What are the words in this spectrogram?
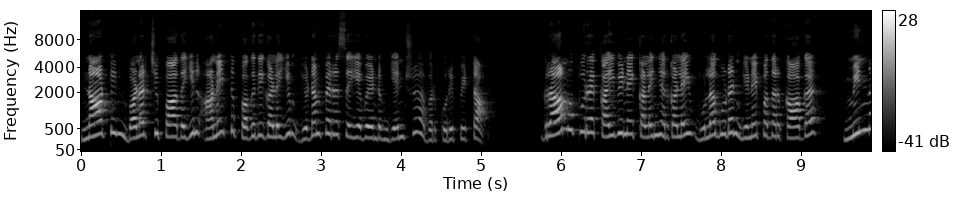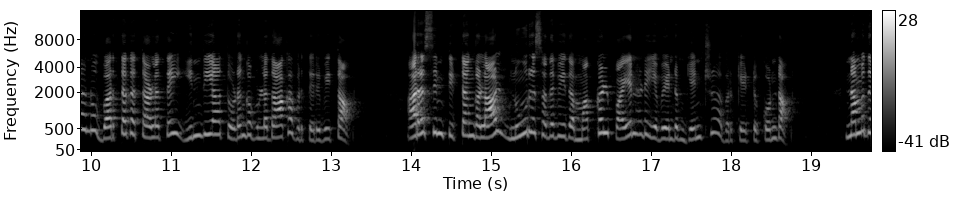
நாட்டின் வளர்ச்சி பாதையில் அனைத்து பகுதிகளையும் இடம்பெற செய்ய வேண்டும் என்று அவர் குறிப்பிட்டார். கிராமப்புற கைவினை கலைஞர்களை உலகுடன் இணைப்பதற்காக மின்னணு வர்த்தக தளத்தை இந்தியா தொடங்க உள்ளதாக அவர் தெரிவித்தார். அரசின் திட்டங்களால் நூறு சதவீத மக்கள் பயனடைய வேண்டும் என்று அவர் கேட்டுக்கொண்டார். நமது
